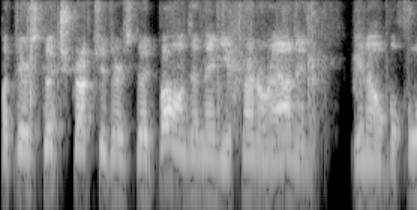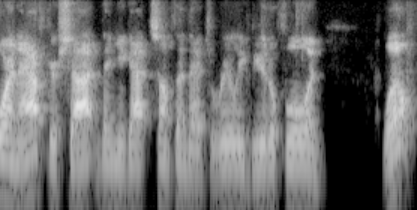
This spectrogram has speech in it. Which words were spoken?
But there's good structure, there's good bones, and then you turn around and you know before and after shot, then you got something that's really beautiful. And well,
